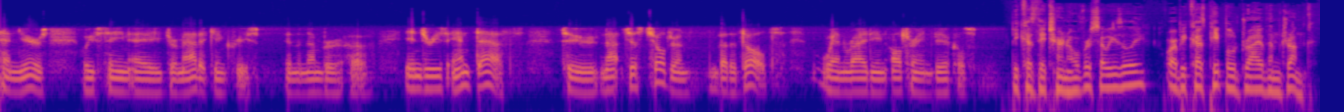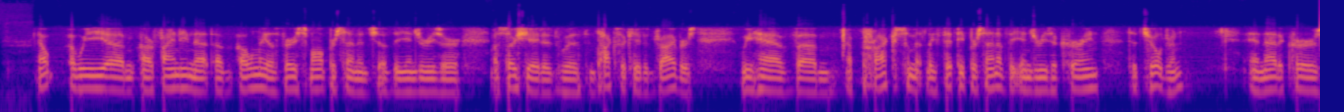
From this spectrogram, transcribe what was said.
10 years, we've seen a dramatic increase in the number of injuries and deaths to not just children, but adults when riding all terrain vehicles. Because they turn over so easily, or because people drive them drunk? Nope. We um, are finding that only a very small percentage of the injuries are associated with intoxicated drivers. We have um, approximately 50% of the injuries occurring to children, and that occurs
